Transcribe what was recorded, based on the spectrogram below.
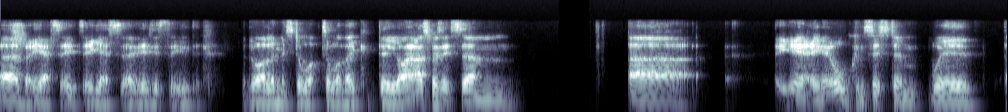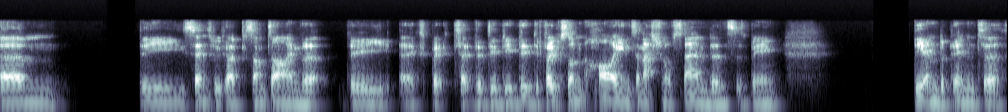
uh, but yes, it yes it is. There are limits to what to what they could do. I, I suppose it's um uh yeah you know, all consistent with um the sense we've had for some time that the expect the, the, the, the focus on high international standards as being the underpin to,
